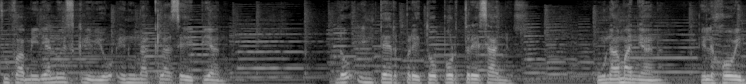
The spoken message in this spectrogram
su familia lo inscribió en una clase de piano. Lo interpretó por tres años. Una mañana, el joven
